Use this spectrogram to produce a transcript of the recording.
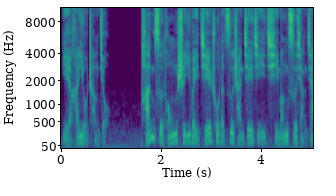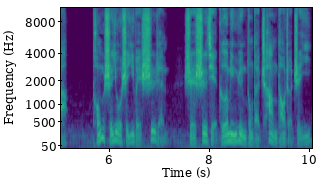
也很有成就。谭嗣同是一位杰出的资产阶级启蒙思想家，同时又是一位诗人，是诗界革命运动的倡导者之一。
